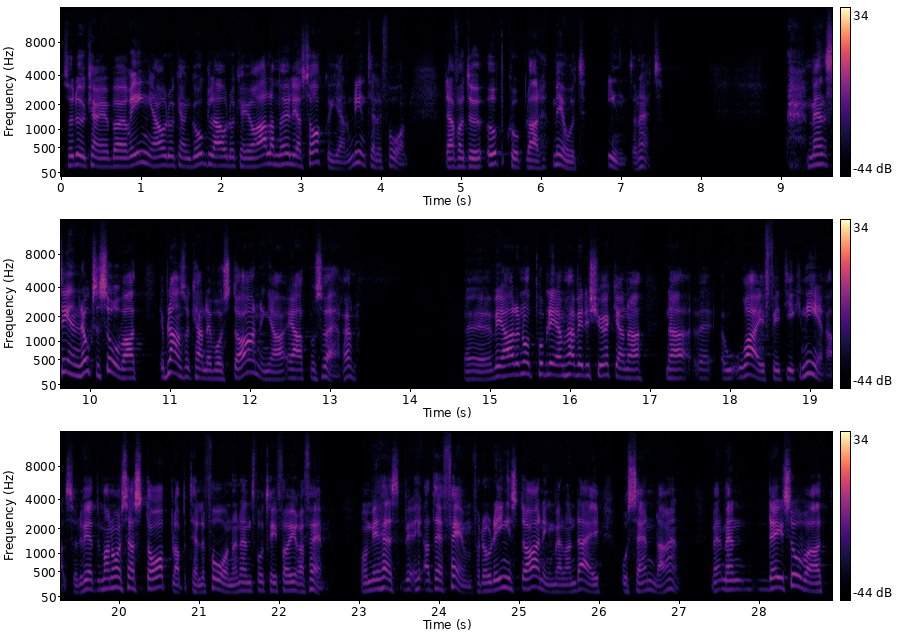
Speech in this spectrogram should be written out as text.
Så du kan ju börja ringa och du kan googla och du kan göra alla möjliga saker genom din telefon. Därför att du är uppkopplad mot internet. Men sen är det också så att ibland så kan det vara störningar i atmosfären. Eh, vi hade något problem här vid kyrkan när, när eh, wifi gick ner. Alltså. Du vet, man har så här staplar på telefonen, 1, 2, 3, 4, 5. Om vi helst att det är fem, för då är det ingen störning mellan dig och sändaren. Men, men det är ju så att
